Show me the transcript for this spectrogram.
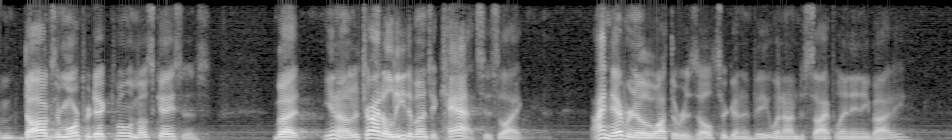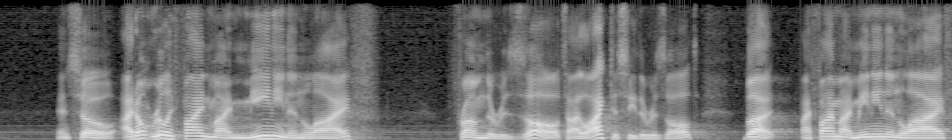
Um, dogs are more predictable in most cases. But, you know, to try to lead a bunch of cats is like, I never know what the results are going to be when I'm discipling anybody. And so I don't really find my meaning in life from the results. I like to see the results, but I find my meaning in life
